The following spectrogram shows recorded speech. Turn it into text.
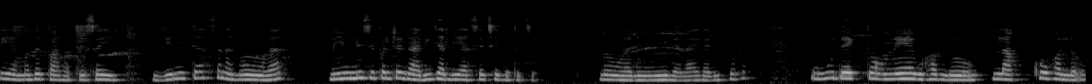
এই আমাদের পাড়াতে সেই ইয়ে নিতে আসে না, নোংরা মিউনিসিপ্যালিটির গাড়ি চালিয়ে আসে ছেলেটা যে। নোংরা নিয়ে নিয়ে বেড়ায় গাড়ি করে। ও দেখতে অনেক ভালো, লাখো ভালো।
